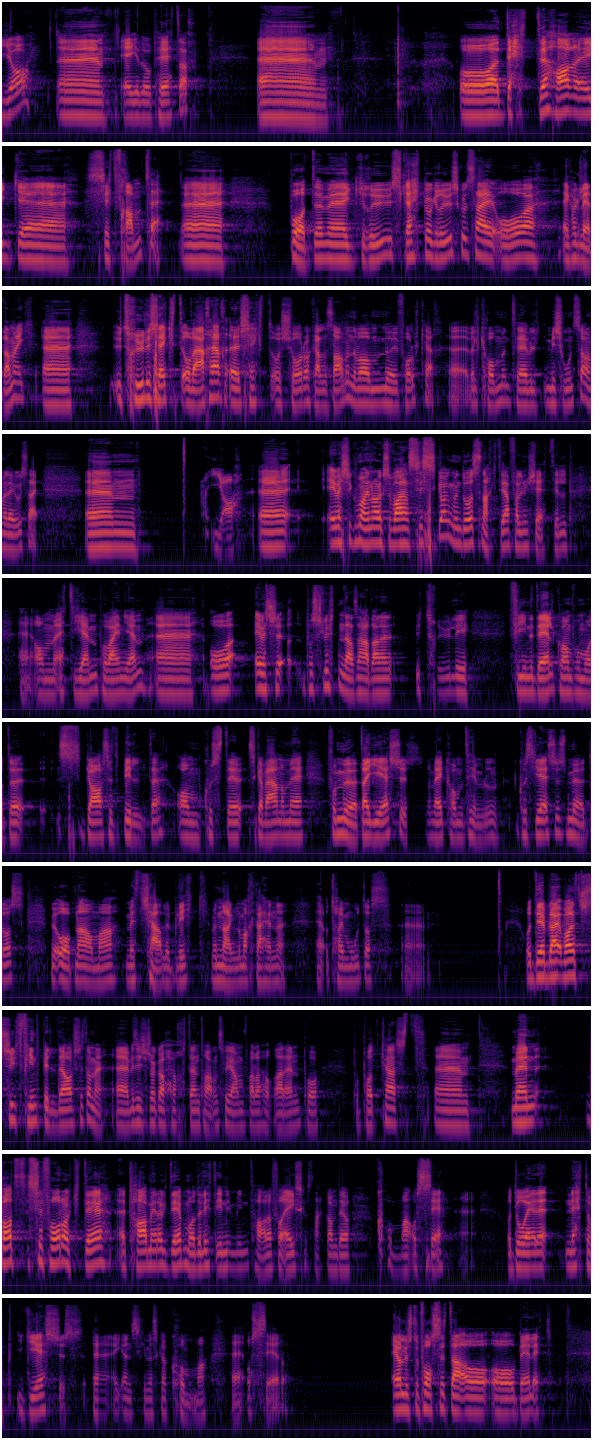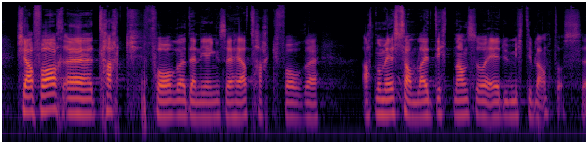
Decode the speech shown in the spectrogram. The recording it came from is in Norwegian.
Ja, eh, jeg er da Peter. Eh, og dette har jeg eh, sett fram til. Eh, både med gru, skrekk og gru, skulle jeg si, og jeg har gleda meg. Eh, utrolig kjekt å være her. Eh, kjekt å se dere alle sammen. Det var mye folk her. Velkommen til Misjonssalen, vil jeg også si. ja. jeg vet ikke hvor mange av dere som var her sist gang, men da snakket iallfall Kjetil om et hjem på veien hjem. og jeg vet ikke, på slutten der så hadde han en utrolig fin del hvor han på en måte ga et bilde om hvordan det skal være når vi får møte Jesus når vi kommer til himmelen. Hvordan Jesus møter oss med åpne armer, med et kjærlig blikk, med naglemerka hender eh, og tar imot oss. Eh, og Det ble, var et sykt fint bilde å avslutte med. Eh, hvis ikke dere har hørt den talen, så vil jeg anbefale å høre den på, på podkast. Men bare se for dere det, ta med dere det på en måte litt inn i min tale, for jeg skal snakke om det å komme og se. Og da er det nettopp Jesus eh, jeg ønsker vi skal komme eh, og se. da. Jeg har lyst til å fortsette å, å be litt. Kjære far, eh, takk for denne gjengen som er her. Takk for at når vi er samla i ditt navn, så er du midt iblant oss.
